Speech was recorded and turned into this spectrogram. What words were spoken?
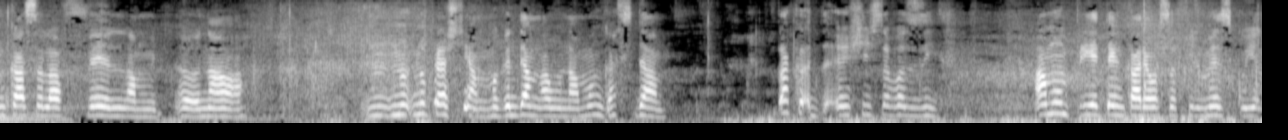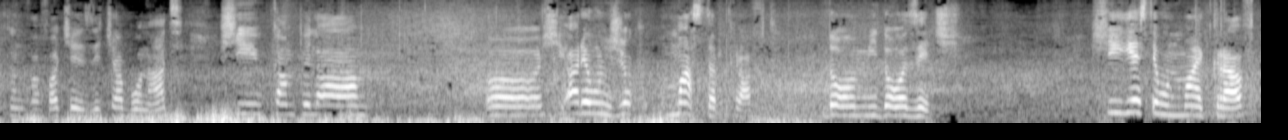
în casă la fel am, uh, n-a, nu, nu prea știam, mă gândeam la un Among Us, da. Dacă, și să vă zic, am un prieten care o să filmez cu el când va face 10 abonați și cam pe la... Uh, și are un joc Mastercraft 2020. Și este un Minecraft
